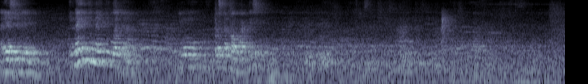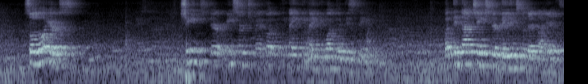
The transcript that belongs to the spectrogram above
uh, yesterday. In 1991 na, yung first na compact disc, So lawyers changed their research method in 1991 with this thing, but did not change their billings to their clients.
